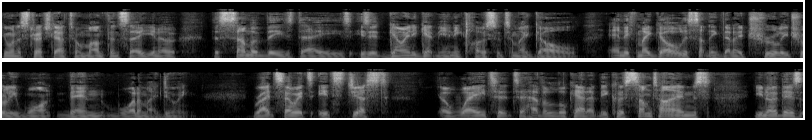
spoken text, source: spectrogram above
if you want to stretch it out to a month and say, you know, the sum of these days, is it going to get me any closer to my goal? And if my goal is something that I truly, truly want, then what am I doing? Right. So it's, it's just a way to, to have a look at it because sometimes, you know, there's,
